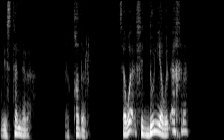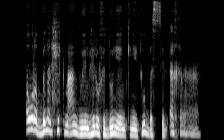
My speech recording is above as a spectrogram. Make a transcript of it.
ويستنى بقى القدر سواء في الدنيا والآخرة أو ربنا الحكمة عنده يمهله في الدنيا يمكن يتوب بس الآخرة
